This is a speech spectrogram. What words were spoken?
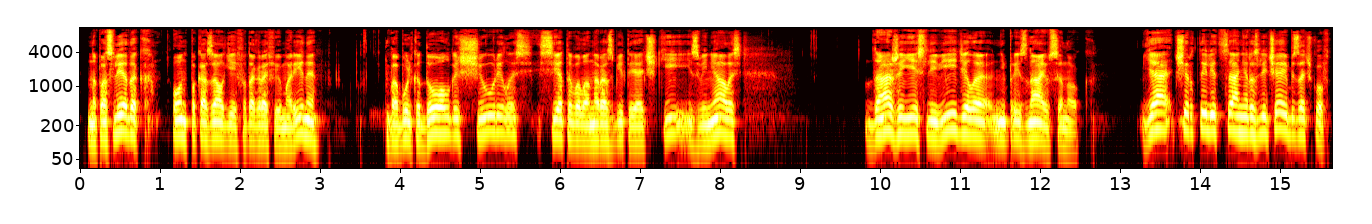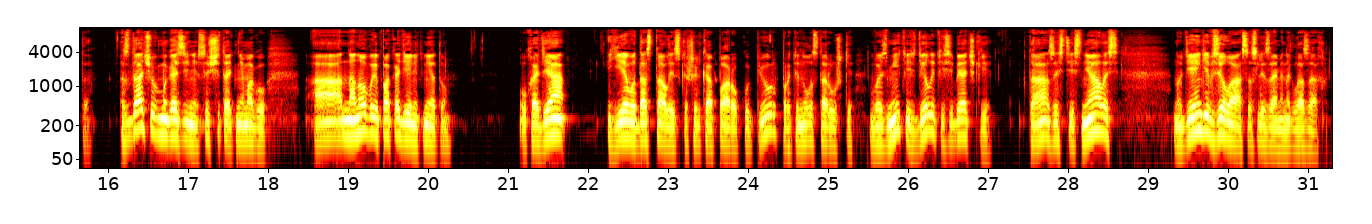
Напоследок он показал ей фотографию Марины. Бабулька долго щурилась, сетовала на разбитые очки, извинялась. «Даже если видела, не признаю, сынок. Я черты лица не различаю без очков-то. Сдачу в магазине сосчитать не могу, а на новые пока денег нету». Уходя, Ева достала из кошелька пару купюр, протянула старушке. «Возьмите, сделайте себе очки». Та застеснялась, но деньги взяла со слезами на глазах.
